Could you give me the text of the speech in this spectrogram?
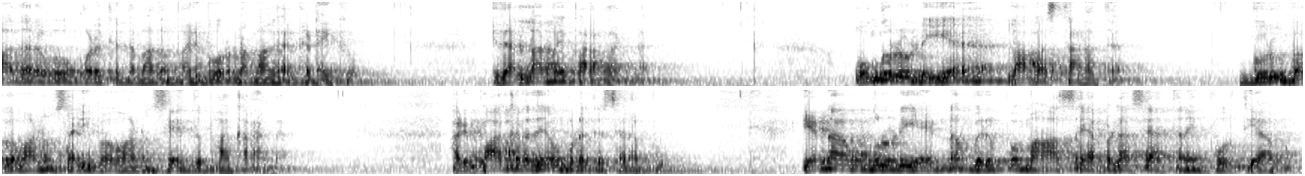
ஆதரவு உங்களுக்கு இந்த மாதம் பரிபூர்ணமாக கிடைக்கும். இதெல்லாமே பரவாயில்ல. உங்களுடைய லாபஸ்தானத்தை குரு பகவானும் சனி பகவானும் சேர்ந்து பார்க்குறாங்க. அப்படி பார்க்குறதே உங்களுக்கு சிறப்பு. ஏன்னா உங்களுடைய எண்ணம் விருப்பம் ஆசை அபிலாசை அத்தனையும் பூர்த்தி ஆகும்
